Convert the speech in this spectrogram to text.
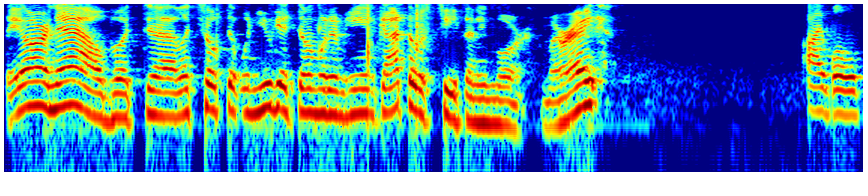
they are now, but uh, let's hope that when you get done with him, he ain't got those teeth anymore. Am I right? I will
